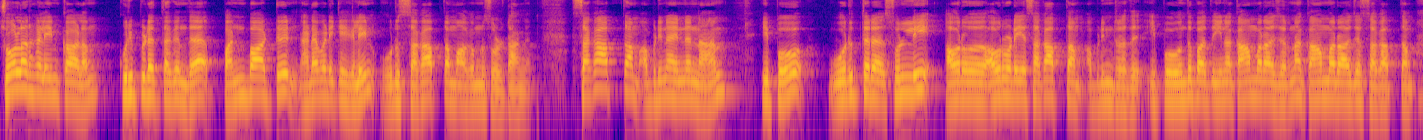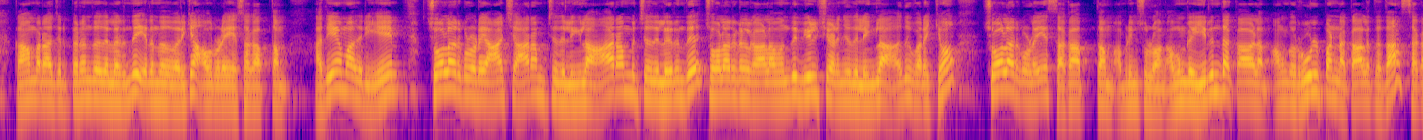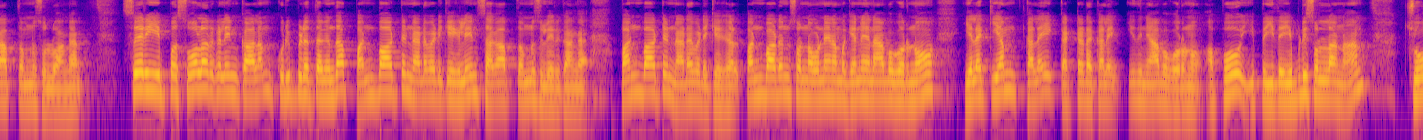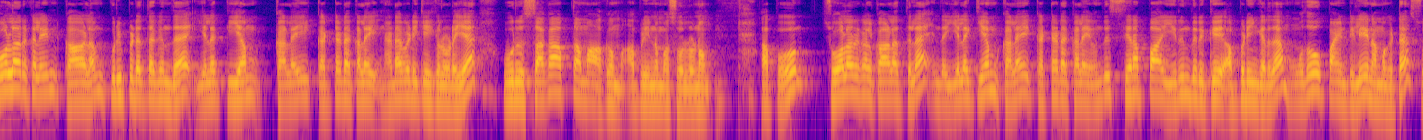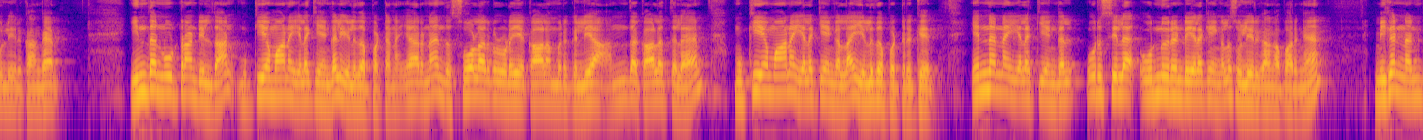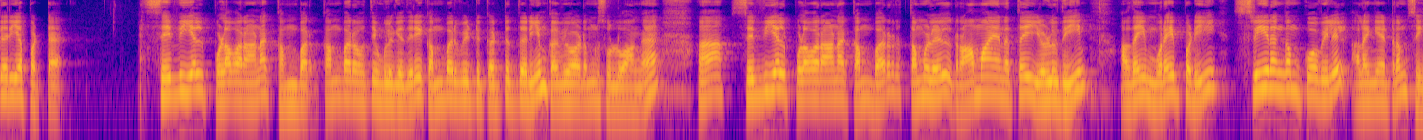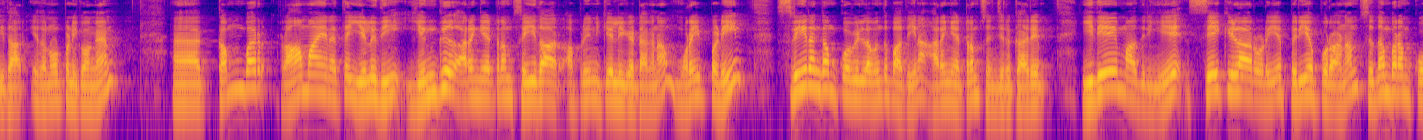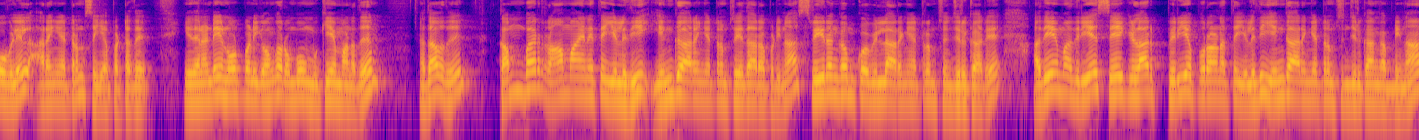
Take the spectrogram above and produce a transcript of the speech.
சோழர்களின் காலம் குறிப்பிடத்தகுந்த பண்பாட்டு நடவடிக்கைகளின் ஒரு சகாப்தமாகும்னு சொல்லிட்டாங்க. சகாப்தம் அப்படின்னா என்னென்னா இப்போது ஒருத்தரை சொல்லி அவர் அவருடைய சகாப்தம் அப்படின்றது. இப்போ வந்து பார்த்தீங்கன்னா காமராஜர்னா காமராஜர் சகாப்தம். காமராஜர் பிறந்ததுலேருந்து இறந்தது வரைக்கும் அவருடைய சகாப்தம். அதே மாதிரியே சோழர்களுடைய ஆட்சி ஆரம்பித்தது இல்லைங்களா? ஆரம்பித்ததுலேருந்து சோழர்கள் காலம் வந்து வீழ்ச்சி அடைஞ்சது இல்லைங்களா? அது வரைக்கும் சோழர்களுடைய சகாப்தம் அப்படின்னு சொல்லுவாங்க. அவங்க இருந்த காலம் அவங்க ரூல் பண்ண காலத்தை தான் சகாப்தம்னு சொல்லுவாங்க. சரி இப்போ சோழர்களின் காலம் குறிப்பிடத்தகுந்த பண்பாட்டு நடவடிக்கைகளின் சகாப்தம்னு சொல்லியிருக்காங்க. பண்பாட்டு நடவடிக்கைகள். பண்பாடுன்னு சொன்ன உடனே நமக்கு என்ன ஞாபகம் வரணும்? இலக்கியம் கலை கட்டடக்கலை இது ஞாபகம் வரணும். அப்போது இப்போ இதை எப்படி சொல்லலாம்னா சோழர்களின் காலம் குறிப்பிடத்தகுந்த இலக்கியம் கலை கட்டடக்கலை நடவடிக்கைகளுடைய ஒரு சகாப்தமாகும் அப்படின்னு நம்ம சொல்லணும். அப்போது சோழர்கள் காலத்தில் இந்த இலக்கியம் கலை கட்டடக்கலை வந்து சிறப்பாக இருந்திருக்கு அப்படிங்கிறத முதல் பாயிண்ட்லேயே நம்மக்கிட்ட சொல்லியிருக்காங்க. இந்த நூற்றாண்டில்தான் முக்கியமான இலக்கியங்கள் எழுதப்பட்டன. யாருன்னா இந்த சோழர்களுடைய காலம் இருக்கு இல்லையா? அந்த காலத்தில் முக்கியமான இலக்கியங்கள்லாம் எழுதப்பட்டிருக்கு. என்னென்ன இலக்கியங்கள்? ஒரு சில ஒன்று ரெண்டு இலக்கியங்களை சொல்லியிருக்காங்க பாருங்கள் மிக நன்கறியப்பட்ட செவ்வியல் புலவரான கம்பர். கம்பரை பற்றி உங்களுக்கு தெரியும். கம்பர் வீட்டு கட்டுத்தறியும் கவிவாடம்னு சொல்லுவாங்க. செவ்வியல் புலவரான கம்பர் தமிழில் ராமாயணத்தை எழுதி அதை முறைப்படி ஸ்ரீரங்கம் கோவிலில் அரங்கேற்றம் செய்தார். இதை நோட் பண்ணிக்கோங்க. கம்பர் ராமாயணத்தை எழுதி எங்கு அரங்கேற்றம் செய்தார் அப்படின்னு கேள்வி கேட்டாங்கன்னா முறைப்படி ஸ்ரீரங்கம் கோவிலில் வந்து பார்த்தீங்கன்னா அரங்கேற்றம் செஞ்சுருக்காரு. இதே மாதிரியே சேக்கிழாருடைய பெரிய புராணம் சிதம்பரம் கோவிலில் அரங்கேற்றம் செய்யப்பட்டது. இதை ரெண்டையும் நோட் பண்ணிக்கோங்க ரொம்ப முக்கியமானது. அதாவது கம்பர் ராமாயணத்தை எழுதி எங்கு அரங்கேற்றம் செய்தார் அப்படின்னா ஸ்ரீரங்கம் கோவிலில் அரங்கேற்றம் செஞ்சுருக்காரு. அதே மாதிரியே சேக்கிழார் பெரிய புராணத்தை எழுதி எங்கே அரங்கேற்றம் செஞ்சுருக்காங்க அப்படின்னா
